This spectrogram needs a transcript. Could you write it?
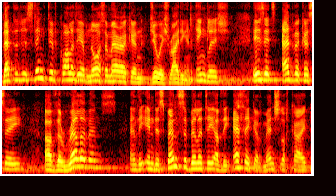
that the distinctive quality of North American Jewish writing in English is its advocacy of the relevance and the indispensability of the ethic of Menschlichkeit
